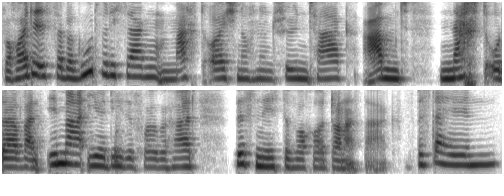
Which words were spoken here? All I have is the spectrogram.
für heute ist es aber gut, würde ich sagen. Macht euch noch einen schönen Tag, Abend, Nacht oder wann immer ihr diese Folge hört. Bis nächste Woche Donnerstag. Bis dahin.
